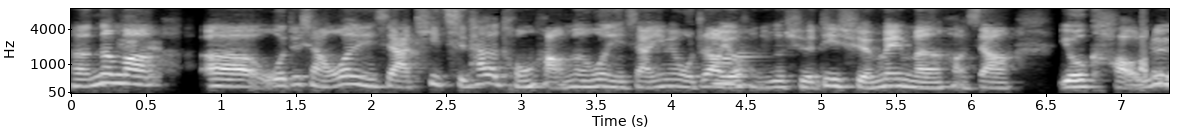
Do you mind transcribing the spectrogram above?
呃，那么呃，我就想问一下，替其他的同行们问一下，因为我知道有很多的学弟学妹们好像有考虑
